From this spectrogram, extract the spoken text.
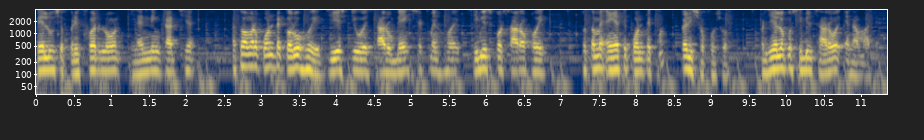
પહેલું છે પ્રિફર લોન લેન્ડિંગ કાર્ડ છે. અથવા અમારો કોન્ટેક કરવો હોય જીએસટી હોય, સારું બેંક સ્ટેટમેન્ટ હોય સિબિલ સ્કોર સારો હોય, તો તમે અહીંયાથી કોન્ટેક્ટ પણ કરી શકો છો. પણ જે લોકો સિબિલ સારો હોય એના માટે.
